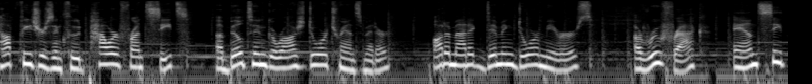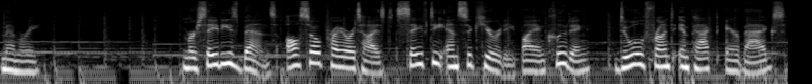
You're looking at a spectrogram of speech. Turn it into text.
Top features include power front seats, a built-in garage door transmitter, automatic dimming door mirrors, a roof rack, and seat memory. Mercedes-Benz also prioritized safety and security by including dual front impact airbags,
